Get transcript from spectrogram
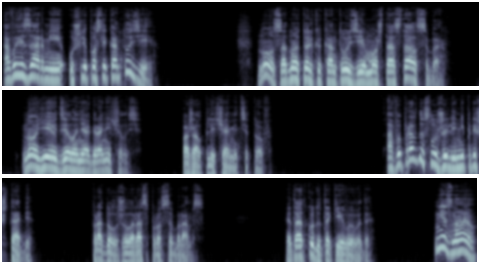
а вы из армии ушли после контузии?» «Ну, с одной только контузией, может, и остался бы. Но ею дело не ограничилось», — пожал плечами Титов. «А вы правда служили не при штабе?» Продолжила расспросы Брамс. «Это откуда такие выводы?» «Не знаю.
